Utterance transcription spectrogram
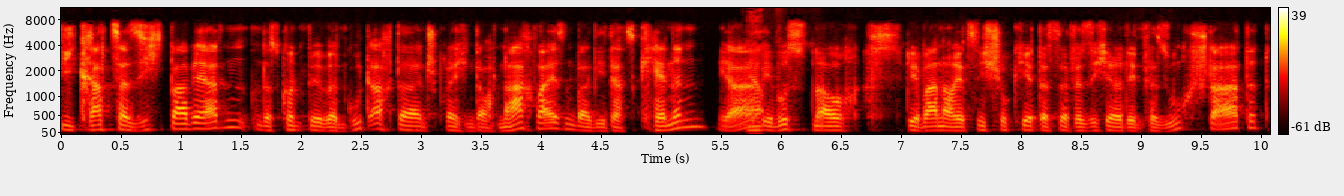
die Kratzer sichtbar werden. Und das konnten wir über einen Gutachter entsprechend auch nachweisen, weil wir das kennen. Ja, ja, wir wussten auch, wir waren auch jetzt nicht schockiert, dass der Versicherer den Versuch startet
